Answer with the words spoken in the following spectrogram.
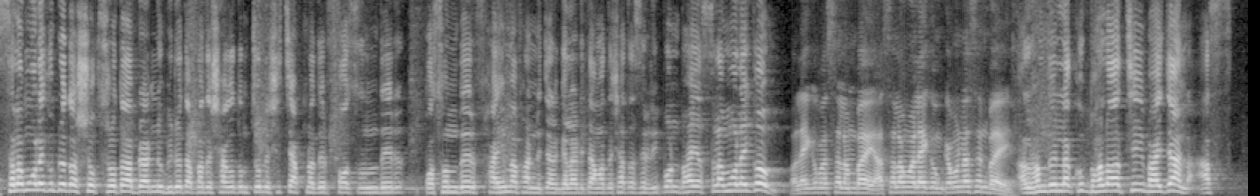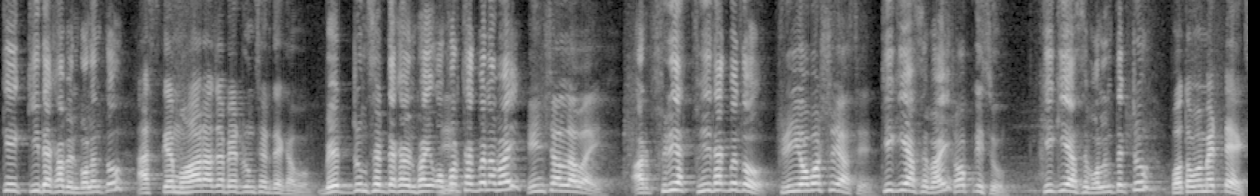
আসসালামু আলাইকুম প্রিয় দর্শক শ্রোতা ব্র্যান্ড নিউ ভিডিওতে আপনাদের স্বাগতম। চলে এসেছে আপনাদের পছন্দের পছন্দের ফাহিমা ফার্নিচার গ্যালারিতে। আমাদের সাথে আছে রিপন ভাই আসসালামু আলাইকুম। ওয়ালাইকুম আসসালাম ভাই আসসালামু আলাইকুম কেমন আছেন ভাই? আলহামদুলিল্লাহ খুব ভালো আছি। ভাইজান আজকে কি দেখাবেন বলেন তো? আজকে মহারাজা বেডরুম সেট দেখাবো। বেডরুম সেট দেখাবেন ভাই অফার থাকবে না ভাই? ইনশাল্লাহ ভাই। আর ফ্রি ফ্রি থাকবে তো? ফ্রি অবশ্যই আছে। কি কি আছে ভাই? সব কিছু কি কি আছে বলেন তো একটু? প্রথমে mattress.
